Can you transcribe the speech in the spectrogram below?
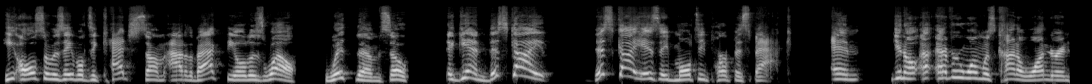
he also was able to catch some out of the backfield as well with them. So, again, this guy, this guy is a multi-purpose back. And you know, everyone was kind of wondering,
